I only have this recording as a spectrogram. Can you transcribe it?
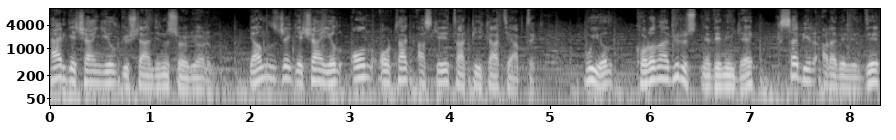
her geçen yıl güçlendiğini söylüyorum. Yalnızca geçen yıl 10 ortak askeri tatbikat yaptık. Bu yıl koronavirüs nedeniyle kısa bir ara verildi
